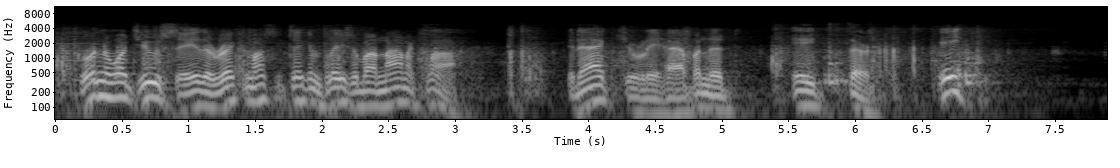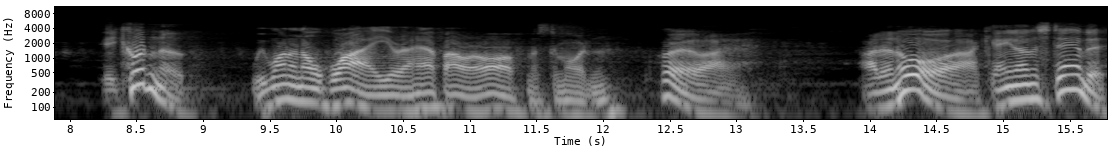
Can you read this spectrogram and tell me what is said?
According to what you say, the wreck must have taken place about 9 o'clock. It actually happened at 8.30. Eight. He He couldn't have. We want to know why you're a half hour off, Mr. Morton. Well, I. I don't know. I can't understand it.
